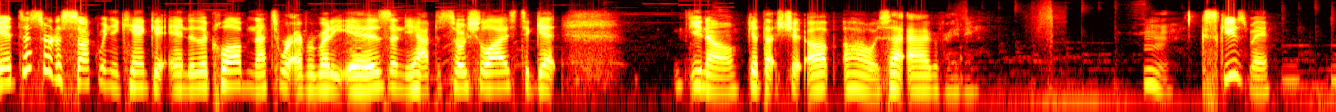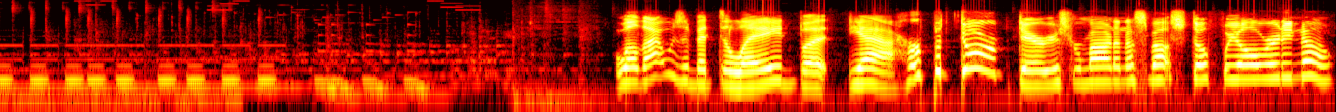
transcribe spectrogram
It does sort of suck when you can't get into the club and that's where everybody is and you have to socialize to get, you know, get that shit up. Oh, is that aggravating? Hmm, excuse me. Well, that was a bit delayed, but yeah, herpaderp, Darius reminding us about stuff we already know.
